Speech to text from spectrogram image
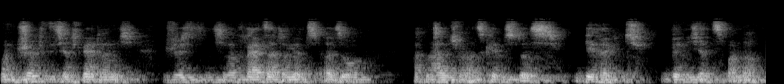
man beschäftigt sich ja später nicht, beschäftigt sich nicht in der Freizeit damit, also hat man halt schon als Kind das direkt, wenn ich jetzt wandere,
